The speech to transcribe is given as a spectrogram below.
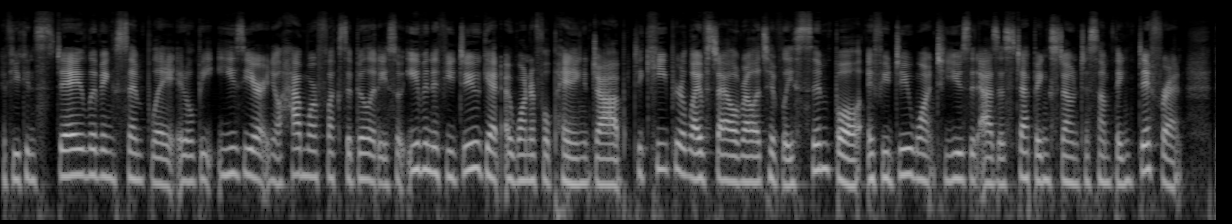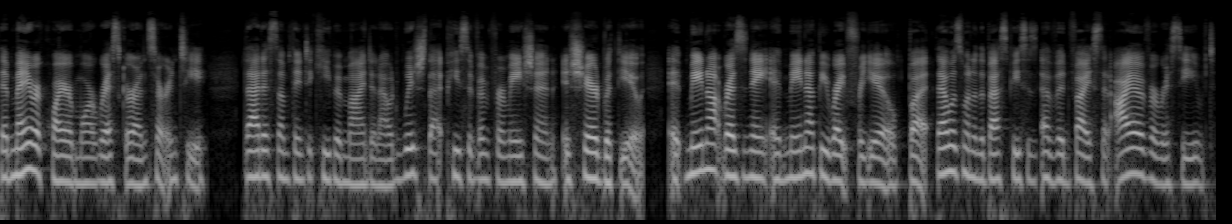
If you can stay living simply, it'll be easier and you'll have more flexibility. So, even if you do get a wonderful paying job, to keep your lifestyle relatively simple, if you do want to use it as a stepping stone to something different that may require more risk or uncertainty, that is something to keep in mind. And I would wish that piece of information is shared with you. It may not resonate, it may not be right for you, but that was one of the best pieces of advice that I ever received.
